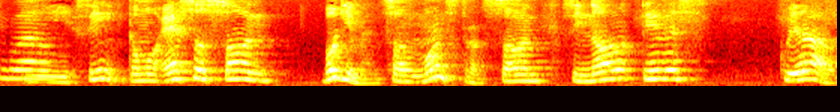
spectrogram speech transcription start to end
Wow. Y sí, como esos son boogeymen, son monstruos, son, si no tienes cuidado,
